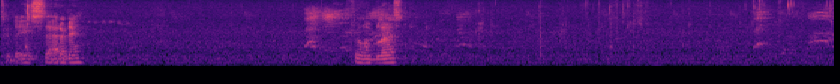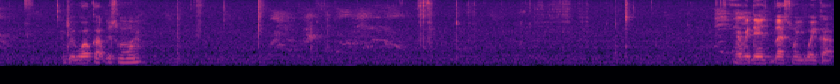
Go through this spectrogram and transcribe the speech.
Today's Saturday. Feeling blessed. We woke up this morning. Every day is blessed when you wake up.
